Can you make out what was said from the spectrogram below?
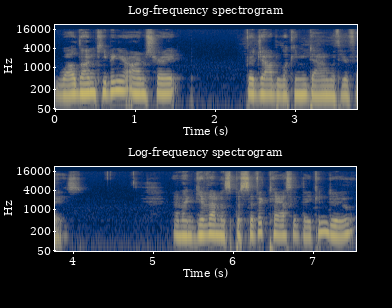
Well done keeping your arms straight. Good job looking down with your face. And then give them a specific task that they can do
